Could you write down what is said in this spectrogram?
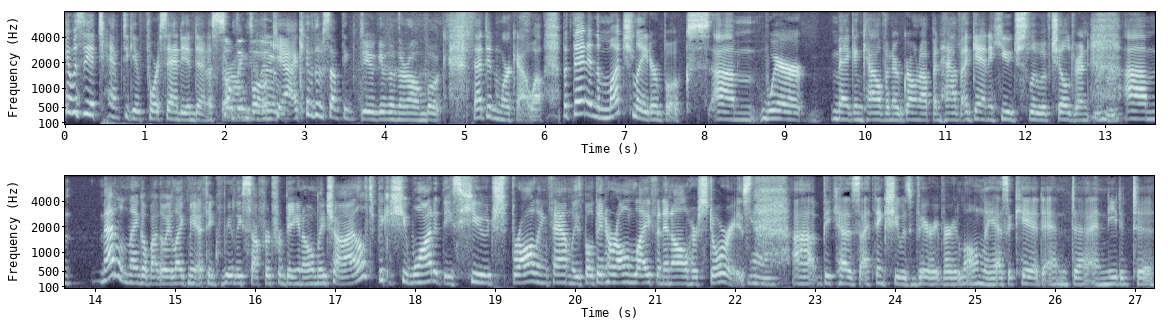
It was the attempt to give poor Sandy and Dennys Something book. do. Yeah, give them something to do, give them their own book. That didn't work out well. But then in the much later books, um, where Meg and Calvin are grown up and have, again, a huge slew of children, Mm-hmm. um, Madeleine L'Engle, by the way, like me, I think really suffered from being an only child because she wanted these huge, sprawling families, both in her own life and in all her stories. Yeah. Uh, because I think she was very, very lonely as a kid and uh, and needed to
